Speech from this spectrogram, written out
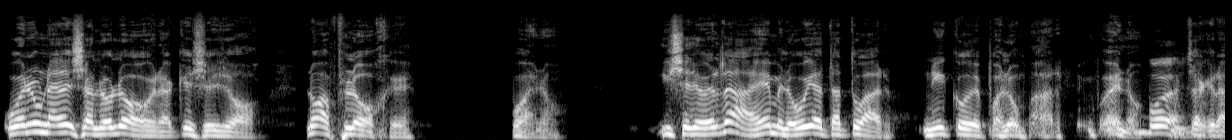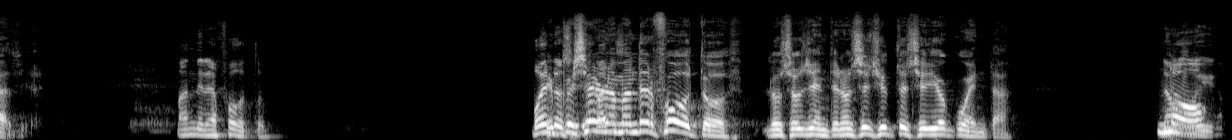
O en una de esas lo logra, qué sé yo, no afloje. Bueno, Hice de verdad, ¿eh? me lo voy a tatuar. Nico de Palomar. Bueno, Bueno. muchas gracias. Mande la foto. Bueno, si Empezaron a mandar fotos los oyentes, no sé si usted se dio cuenta. No, No.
